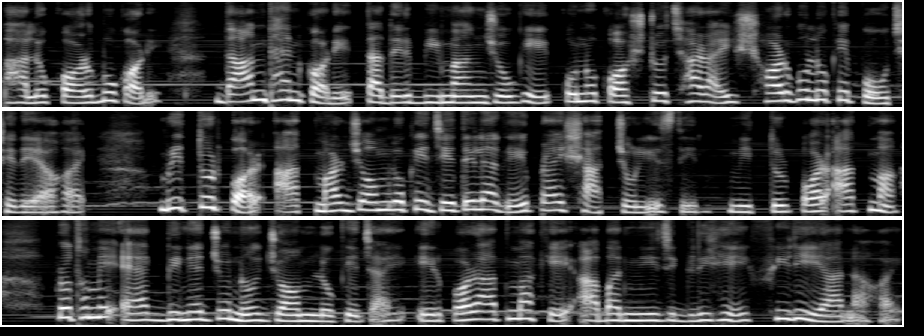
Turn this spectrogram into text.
ভালো কর্ম করে, দান ধ্যান করে, তাদের বিমান যোগে কোনো কষ্ট ছাড়াই স্বর্গলোকে পৌঁছে দেওয়া হয়। মৃত্যুর পর আত্মার জমলোকে যেতে লাগে প্রায় সাতচল্লিশ দিন। মৃত্যুর পর আত্মা প্রথমে একদিনের জন্য জমলোকে যায় এরপর আত্মাকে আবার নিজ গৃহে ফিরিয়ে আনা হয়।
